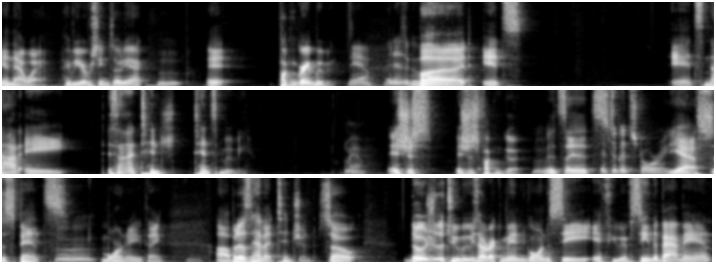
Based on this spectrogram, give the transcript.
in that way. Have you ever seen Zodiac? Mhm. It fucking great movie, Yeah, it is a good movie. but it's it's not a it's not a tense tense movie. Yeah. It's just it's just fucking good. Mhm. It's it's It's a good story. yeah suspense Mhm. more than anything, uh, but it doesn't have that tension. So those are the two movies I recommend going to see if you have seen the Batman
